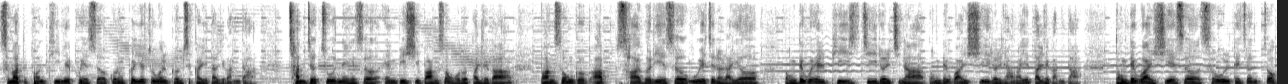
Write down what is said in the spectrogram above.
스마트폰 TMF에서 구룡포 여중을 검색하여 달려간다. 참저축은행에서 MBC 방송으로 달려가 방송국 앞 사거리에서 우회전을 하여 동대구 LPG를 지나 동대구 IC를 향하여 달려간다. 동대구 IC에서 서울 대전 쪽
